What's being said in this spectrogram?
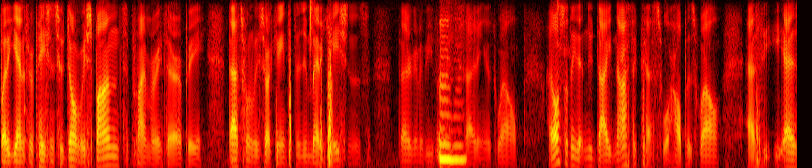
But again, for patients who don't respond to primary therapy, that's when we start getting to the new medications that are going to be very mm-hmm. exciting as well. I also think that new diagnostic tests will help as well, as the as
